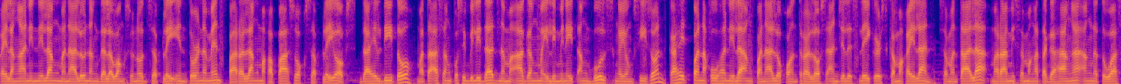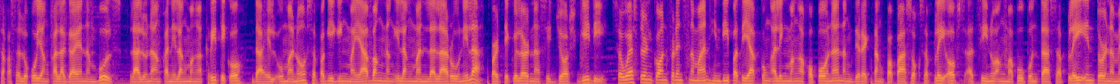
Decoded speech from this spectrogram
kakailanganin nilang manalo ng dalawang sunod sa play-in tournament para lang makapasok sa playoffs. Dahil dito, mataas ang posibilidad na maagang ma-eliminate ang Bulls ngayong season kahit pa nakuha nila ang panalo kontra Los Angeles Lakers kamakailan. Samantala, marami sa mga tagahanga ang natuwa sa kasalukuyang kalagayan ng Bulls, lalo na ang kanilang mga kritiko dahil umano sa pagiging mayabang ng ilang manlalaro nila, particular na si Josh Giddey. Sa Western Conference naman, hindi pa tiyak kung aling mga koponan ang direktang papasok sa playoffs at sino ang mapupunta sa play-in tournament.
